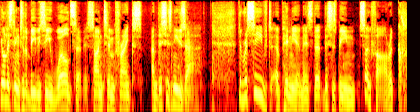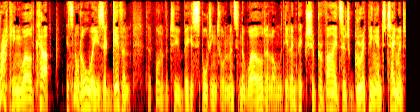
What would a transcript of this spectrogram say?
You're listening to the BBC World Service. I'm Tim Franks, and this is NewsHour. The received opinion is that this has been, so far, a cracking World Cup. It's not always a given that one of the two biggest sporting tournaments in the world, along with the Olympics, should provide such gripping entertainment.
